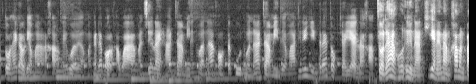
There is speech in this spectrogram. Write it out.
ำตัวให้กับเรียวมะแหละครับไอ้หัวเหลืองมันก็ได้บอกแหละครับว่ามันชื่อไรฮาร์จามินเป็นหัวหน้าของตระกูลหัวหน้าจามินเรียวมะที่ได้ยินก็ได้ตกใจใหญ่แหละครับ ส่วนทหารคนอื่นนั้นขี้เกียจแนะนำข้ามมันไป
